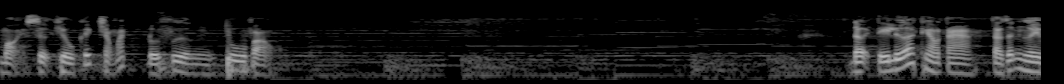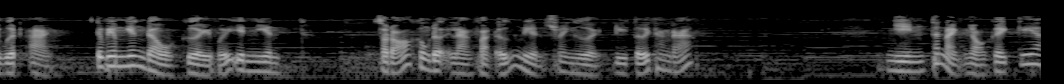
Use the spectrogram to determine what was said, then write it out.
mọi sự khiêu khích trong mắt đối phương thu vào. Đợi tí nữa theo ta, ta dẫn người vượt ải. Tiêu viêm nghiêng đầu cười với yên nhiên. Sau đó không đợi làng phản ứng liền xoay người đi tới thang đá. Nhìn thân ảnh nhỏ gầy kia,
